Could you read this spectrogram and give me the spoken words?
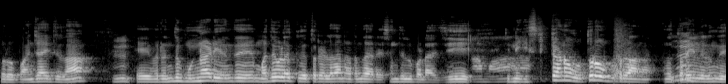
ஒரு பஞ்சாயத்து தான். இவர் வந்து முன்னாடி வந்து மதுவிலக்கு துறையில தான் நடந்தாரு செந்தில் பாலாஜி. இன்னைக்கு ஸ்ட்ரிக்டான உத்தரவு போட்டுருக்காங்க அந்த துறையில இருந்து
